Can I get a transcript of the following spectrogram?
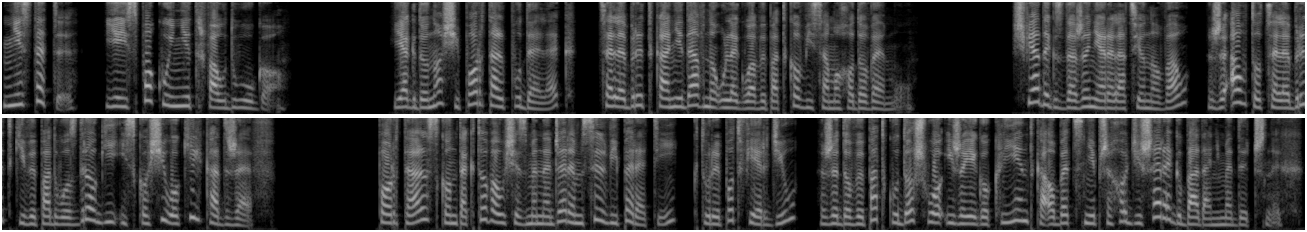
Niestety, jej spokój nie trwał długo. Jak donosi portal Pudelek, celebrytka niedawno uległa wypadkowi samochodowemu. Świadek zdarzenia relacjonował, że auto celebrytki wypadło z drogi i skosiło kilka drzew. Portal skontaktował się z menedżerem Sylwii Peretti, który potwierdził, że do wypadku doszło i że jego klientka obecnie przechodzi szereg badań medycznych.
